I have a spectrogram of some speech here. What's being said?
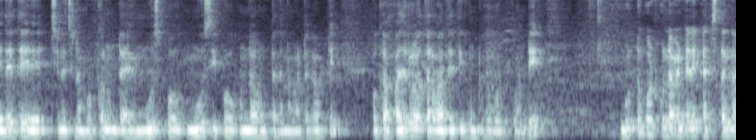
ఏదైతే చిన్న చిన్న మొక్కలు ఉంటాయి అవి మూసిపో మూసిపోకుండా ఉంటుంది అన్నమాట కాబట్టి ఒక పది రోజుల తర్వాత అయితే గుంటుగా కొట్టుకోండి. గుట్టు కొట్టుకున్న వెంటనే ఖచ్చితంగా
